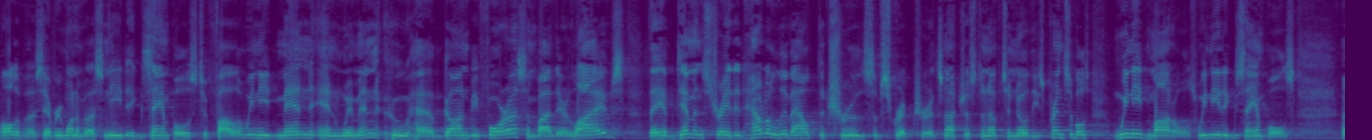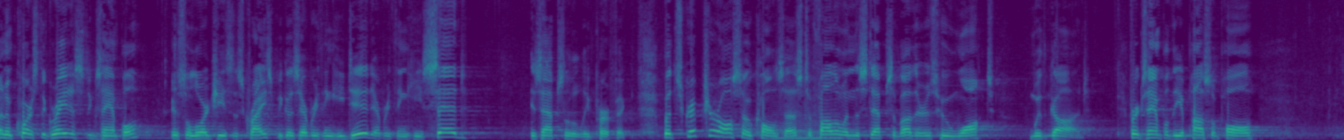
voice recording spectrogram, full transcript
All of us, every one of us, need examples to follow. We need men and women who have gone before us, and by their lives, they have demonstrated how to live out the truths of Scripture. It's not just enough to know these principles, we need models, we need examples. And of course, the greatest example is the Lord Jesus Christ because everything he did, everything he said, is absolutely perfect. But Scripture also calls us to follow in the steps of others who walked with God. For example, the Apostle Paul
